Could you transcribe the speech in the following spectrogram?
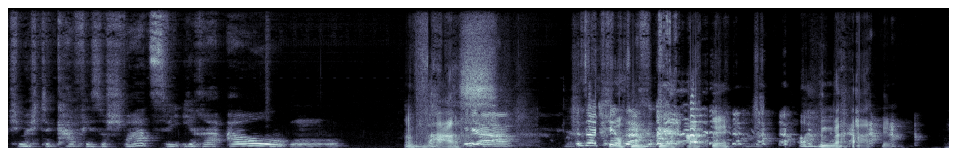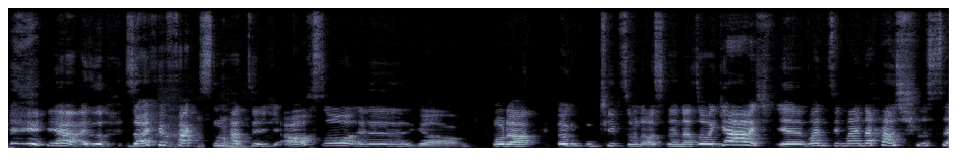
ich möchte Kaffee so schwarz wie Ihre Augen. Was? Ja, solche Oh Sachen. nein. Oh nein. Ja, also solche Faxen hatte ich auch so, äh, ja. Oder irgendein Typ, so ein Ausländer, so, ja, ich, äh, wollen Sie meine Hausschlüssel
